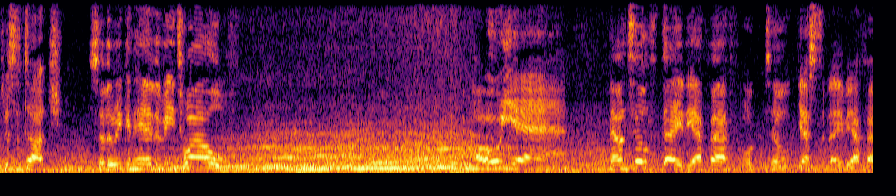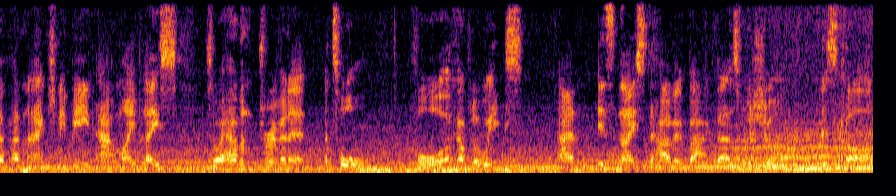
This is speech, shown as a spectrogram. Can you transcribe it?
just a touch, so that we can hear the V12. Oh yeah! Now, until today, the FF, or until yesterday, the FF hadn't actually been at my place, so I haven't driven it at all for a couple of weeks. And it's nice to have it back, that's for sure. This car,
